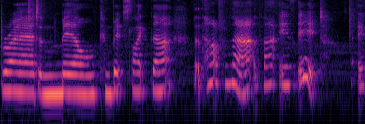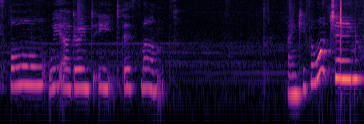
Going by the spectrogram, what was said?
bread and milk and bits like that. But apart from that, that is it. That is all we are going to eat this month. Thank you for watching.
